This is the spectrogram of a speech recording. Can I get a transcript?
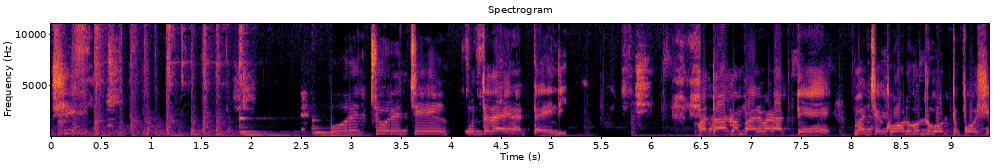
ఛీ! ఊరిచ్చి ఊరిచ్చి ఉత్తదైనట్టయింది. పతాకం పనిపడత్తే మంచి కోడిగుడ్లు కొట్టిపోసి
